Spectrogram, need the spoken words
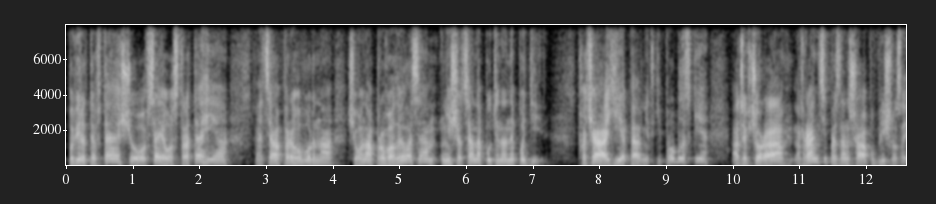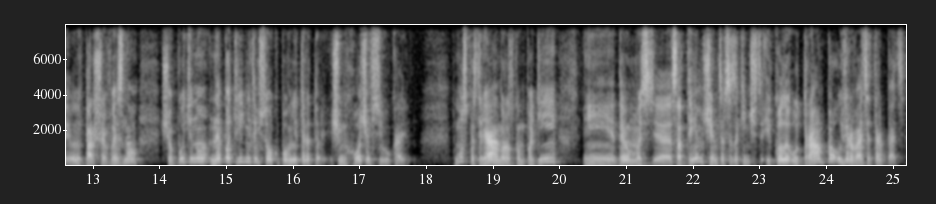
повірити в те, що вся його стратегія, ця переговорна, що вона провалилася і що це на Путіна не подіє. Хоча є певні такі проблиски, адже вчора вранці президент США публічно заявив, вперше визнав, що Путіну не потрібні тимчасово окуповані території, що він хоче всю Україну. Тому спостерігаємо розвитком події і дивимося за тим, чим це все закінчиться. І коли у Трампа увірветься терпець,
